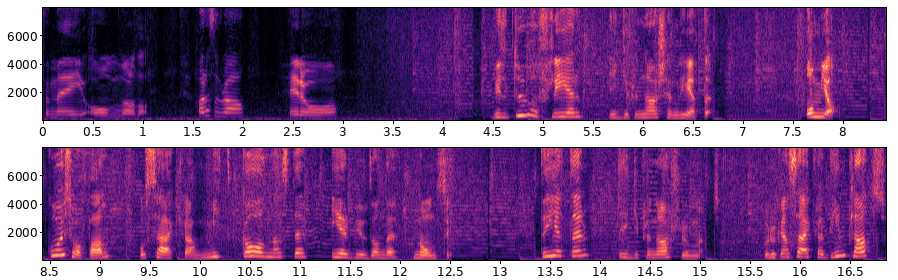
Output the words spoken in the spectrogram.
för mig om några dagar. Ha det så bra, hejdå! Vill du ha fler IG-prenörshemligheter? Om ja, gå i så fall och säkra mitt galnaste erbjudande någonsin. Det heter IG-prenörsrummet och du kan säkra din plats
